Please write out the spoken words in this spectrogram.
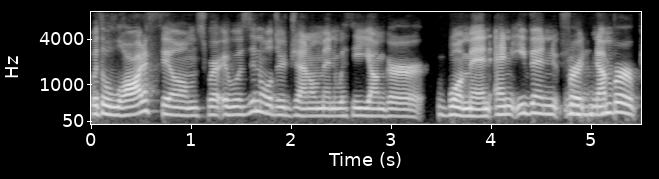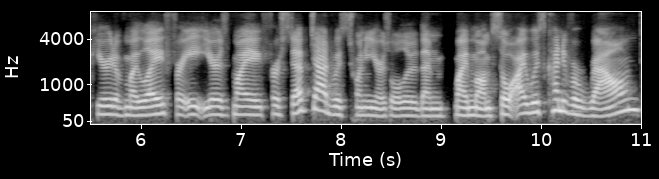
with a lot of films where it was an older gentleman with a younger woman. And even for mm-hmm. a number period of my life, for eight years, my first stepdad was 20 years older than my mom. So I was kind of around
